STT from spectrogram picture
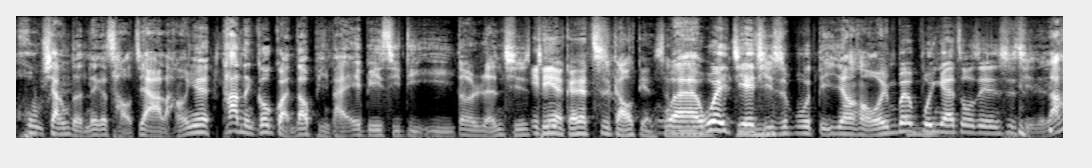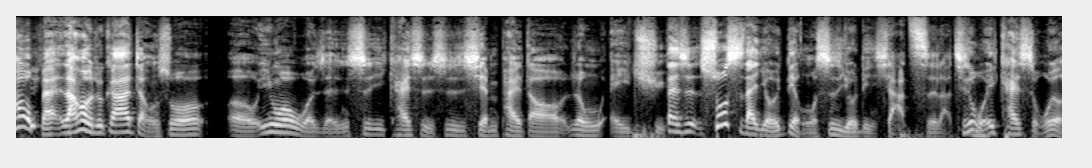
互相的那个吵架了哈，因为他能够管到品牌 A B C D E 的人，其实一定也跟在制高点上，对，位阶其实不低一样哈，我应该不应该做这件事情的。然后来，然后我就跟他讲说，呃，因为我人是一开始是先派到任务 A 去，但是说实在有一点我是有点瑕疵了。其实我一开始我有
